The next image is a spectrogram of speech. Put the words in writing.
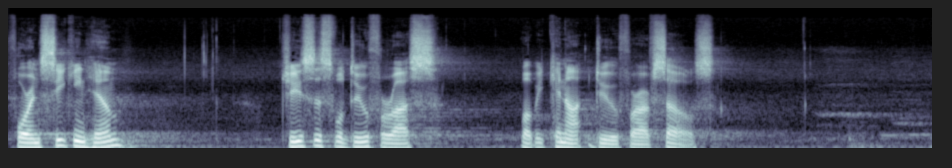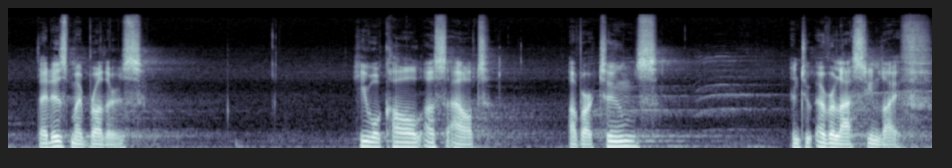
For in seeking Him, Jesus will do for us what we cannot do for ourselves. That is, my brothers, He will call us out of our tombs into everlasting life.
